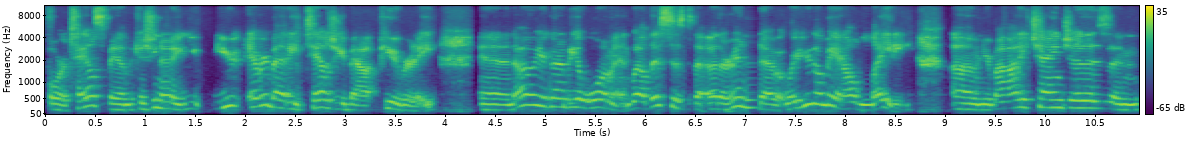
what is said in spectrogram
for a tailspin because you know you, you everybody tells you about puberty and oh you're going to be a woman. Well this is the other end of it where you're going to be an old lady um, and your body changes and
